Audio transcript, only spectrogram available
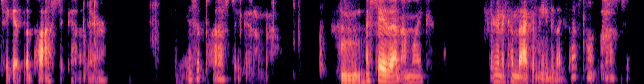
to get the plastic out of there. Is it plastic? I don't know. Mhm. I say that and I'm like, they're gonna come back at me and be like, that's not plastic.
